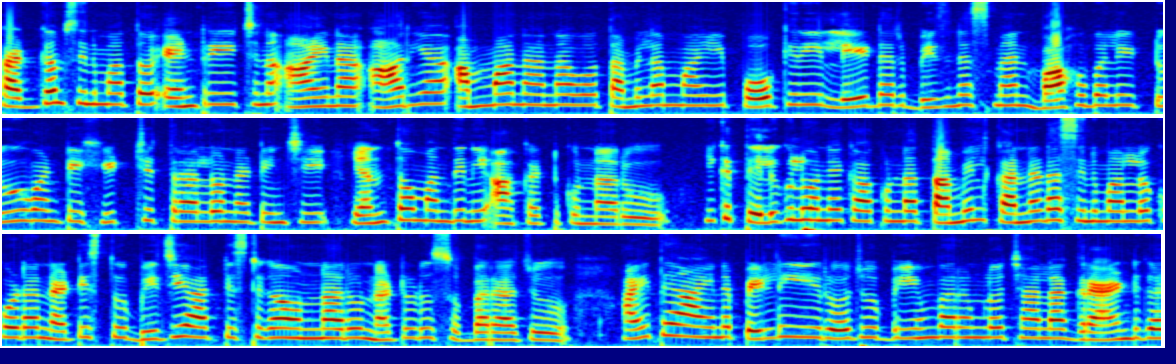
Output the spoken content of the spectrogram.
ఖడ్గం సినిమాతో ఎంట్రీ ఇచ్చిన ఆయన Arya Amma Nanna O Tamilammayi Pokiri leader businessman Baahubali two వంటి హిట్ చిత్రాల్లో నటించి ఎంతో మందిని ఆకట్టుకున్నారు. ఇక తెలుగులోనే కాకుండా తమిళ్ కన్నడ సినిమాల్లో కూడా నటిస్తూ బిజీ ఆర్టిస్ట్గా ఉన్నారు నటుడు సుబ్బరాజు. అయితే ఆయన పెళ్ళి ఈరోజు భీమవరంలో చాలా గ్రాండ్గా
